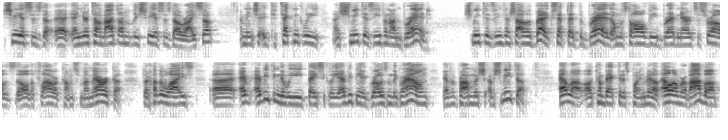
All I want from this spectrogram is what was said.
Shvius is the, uh, and you're telling ultimately Shvius is the Raisa. I mean, technically, uh, Shemitah is even on bread. Shemitah is even Shabbat bread, except that the bread, almost all the bread in Eretz Yisrael, all the flour comes from America. But otherwise, uh, everything that we eat, basically everything that grows in the ground, have a problem with, of Shemitah. Ella, I'll come back to this point in a minute. Ella Ravaba,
